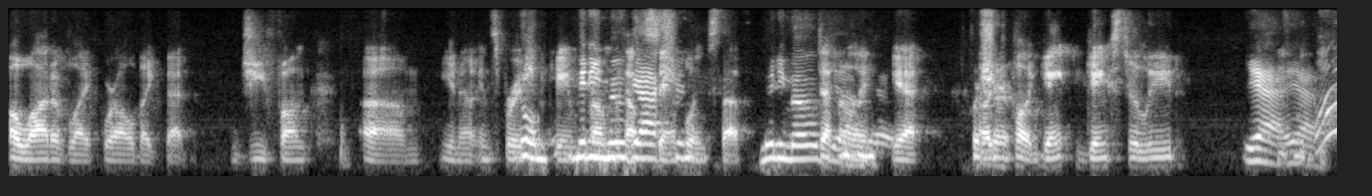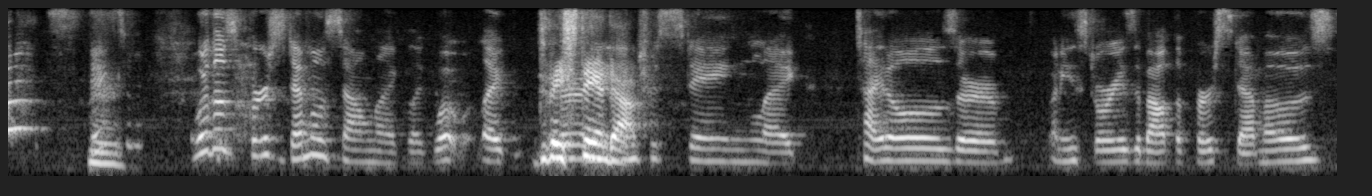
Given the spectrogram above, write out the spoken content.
a lot of like where all like that G funk, um, you know, inspiration came mini from without action. sampling stuff. Mini mode, Definitely, yeah. For I like sure. to call it gang- gangster lead. yeah, yeah. yeah. What? Yeah. Thanks for- What do those first demos sound like? Like what? Like Do they stand out? Interesting like titles or funny stories about the first demos.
